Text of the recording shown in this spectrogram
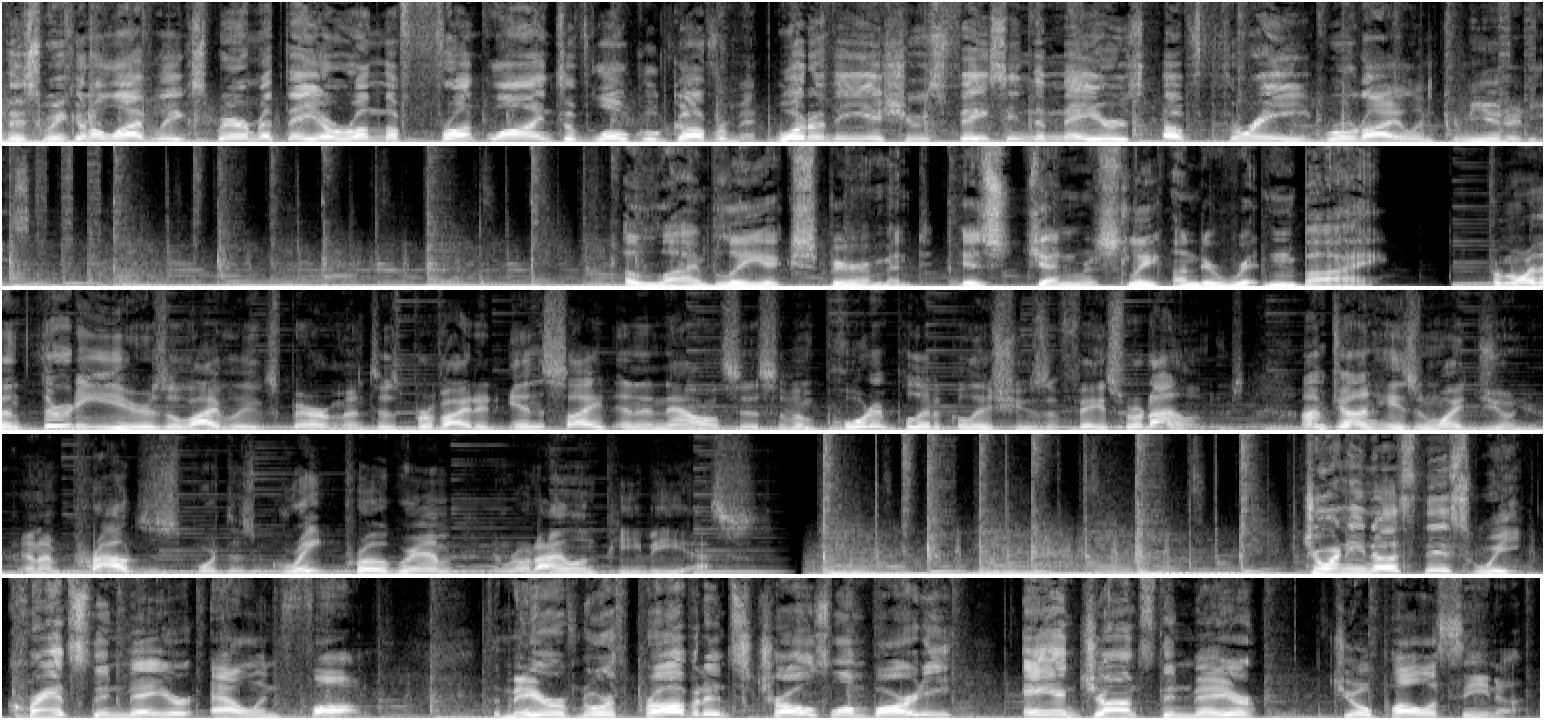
This week on a lively experiment, they are on the front lines of local government. What are the issues facing the mayors of three Rhode Island communities? A lively experiment is generously underwritten by. For more than 30 years, A Lively Experiment has provided insight and analysis of important political issues that face Rhode Islanders. I'm John Hazen White Jr., and I'm proud to support this great program in Rhode Island PBS. Joining us this week, Cranston Mayor Allan Fung, the Mayor of North Providence, Charles Lombardi, and Johnston Mayor Joe Polisena.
